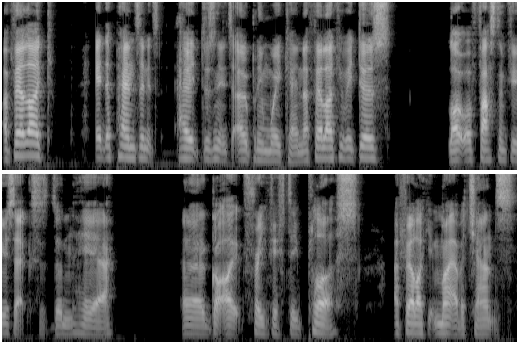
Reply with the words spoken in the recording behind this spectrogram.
I feel like it depends on its how it does in its opening weekend. I feel like if it does like what Fast and Furious X has done here, uh, got like 350 plus, I feel like it might have a chance.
